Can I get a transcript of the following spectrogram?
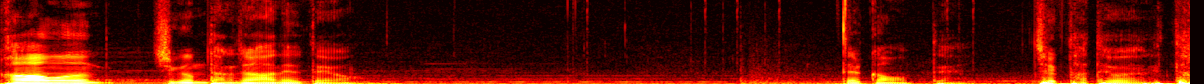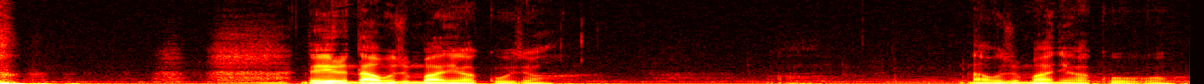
강함은 지금 당장 안 해도 돼요. 뗄감 없대. 책 다 태워야겠다. 내일은 나무 좀 많이 갖고 오죠. 어, 나무 좀 많이 갖고 오고.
